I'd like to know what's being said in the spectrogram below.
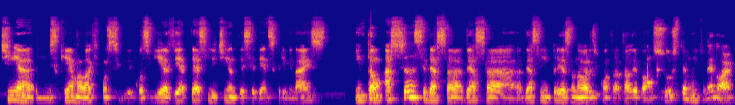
Tinha um esquema lá que conseguia, conseguia ver até se ele tinha antecedentes criminais. Então, a chance dessa, dessa, dessa empresa, na hora de contratar, levar um susto é muito menor.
